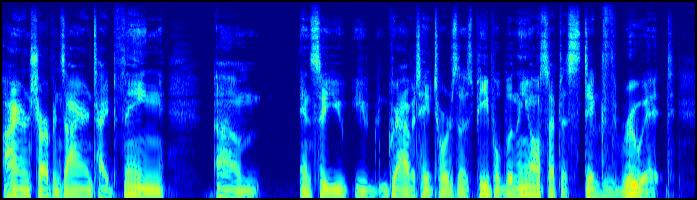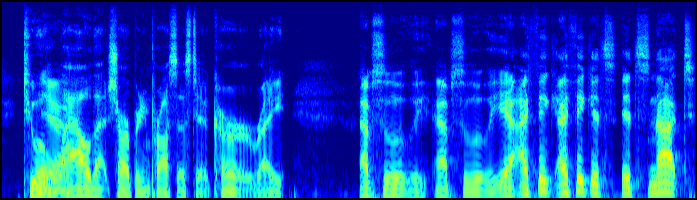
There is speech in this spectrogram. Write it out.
iron sharpens iron type thing. Um, and so you you gravitate towards those people, but then you also have to stick Mhm. through it to Yeah. allow that sharpening process to occur, right? Absolutely, absolutely. Yeah, I think I think it's it's not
